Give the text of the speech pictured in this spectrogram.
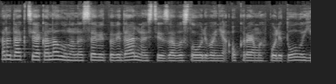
Редакція каналу не несе відповідальності за висловлювання окремих політологів,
